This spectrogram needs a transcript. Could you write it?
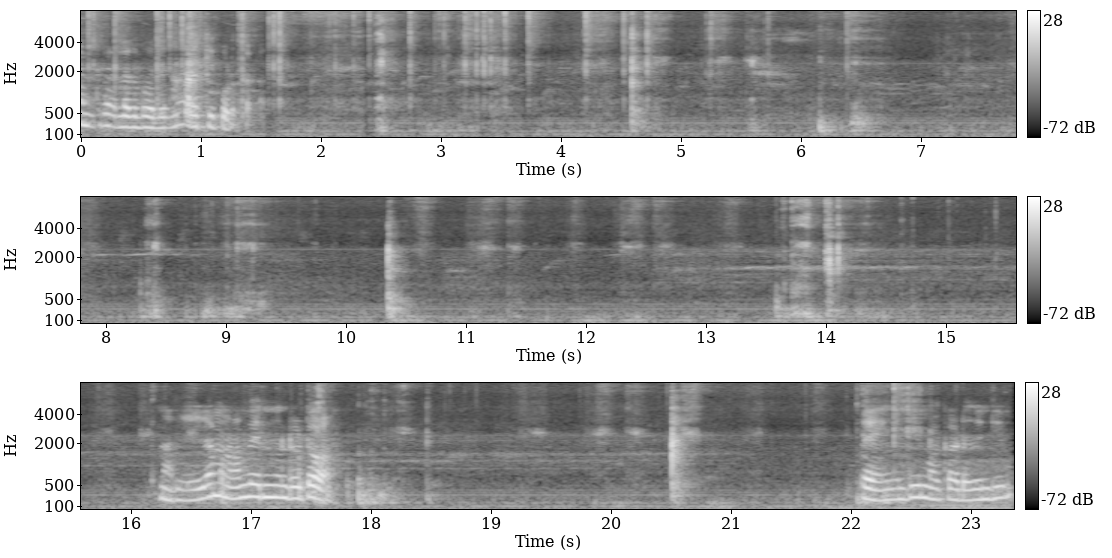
നമുക്ക് നല്ലതുപോലെ ഒന്ന് ഇളക്കി കൊടുക്കാം. നല്ല മണം വരുന്നുണ്ട് കേട്ടോ. തേങ്ങന്റെയും കടുകന്റെയും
